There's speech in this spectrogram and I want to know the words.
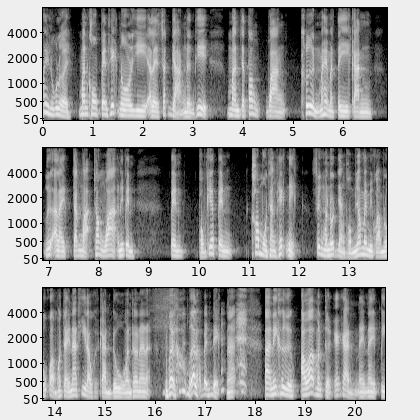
ม่รู้เลย มันคงเป็นเทคโนโลยีอะไรสักอย่างหนึ่งที่ มันจะต้องวางคลื่นไม่ให้มันตีกัน หรืออะไรจังหวะช่องว่างอันนี้เป็นเป็นผมคิดว่าเป็นข้อมูลทางเทคนิค ซึ่งมนุษย์อย่างผมย่อมไม่มีความรู้ความเข้าใจหน้าที่เราคือการดูมันเท่านั้นอะเมื่อเราเมื่อเราเป็นเด็กนะอันนี้คือเอาว่ามันเกิดใกล้กันในในปี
